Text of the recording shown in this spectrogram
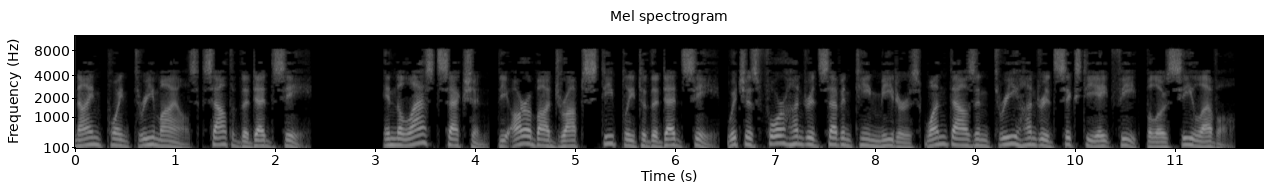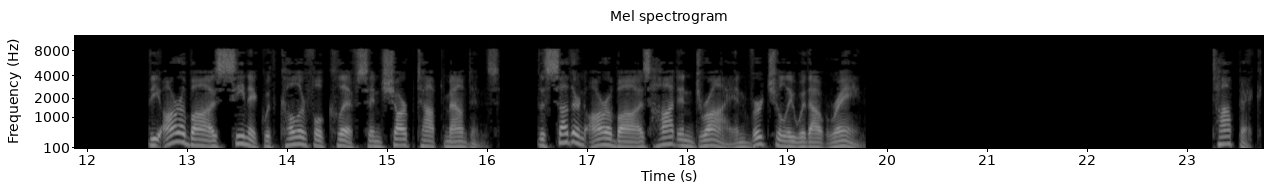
(9.3 miles) south of the Dead Sea. In the last section, the Arabah drops steeply to the Dead Sea, which is 417 meters (1368 feet) below sea level. The Arabah is scenic with colorful cliffs and sharp-topped mountains. The southern Arabah is hot and dry and virtually without rain. Topic:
